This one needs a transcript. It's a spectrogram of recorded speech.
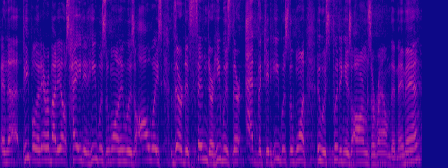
and the people that everybody else hated. He was the one who was always their defender. He was their advocate. He was the one who was putting his arms around them. Amen?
